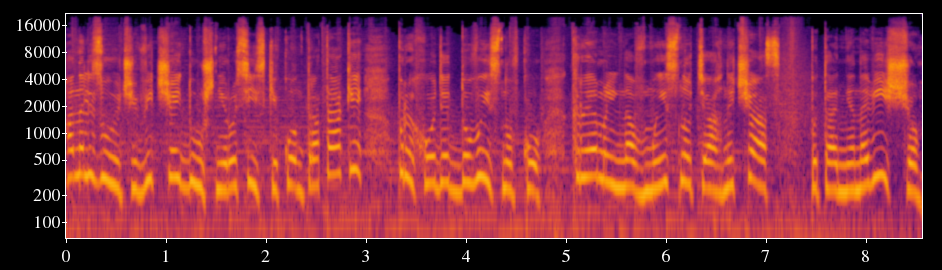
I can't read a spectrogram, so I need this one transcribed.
аналізуючи відчайдушні російські контратаки, приходять до висновку: Кремль навмисно тягне час. Питання навіщо?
